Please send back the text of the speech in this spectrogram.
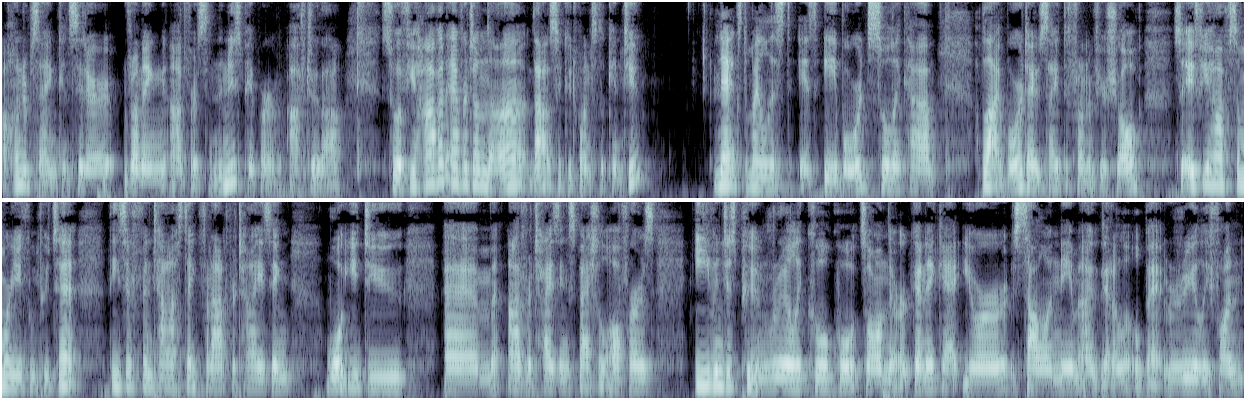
100% consider running adverts in the newspaper after that. So if you haven't ever done that, that's a good one to look into. Next on my list is a board, so like a, a blackboard outside the front of your shop. So if you have somewhere you can put it, these are fantastic for advertising what you do, um, advertising special offers, even just putting really cool quotes on that are going to get your salon name out there a little bit. Really fun.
